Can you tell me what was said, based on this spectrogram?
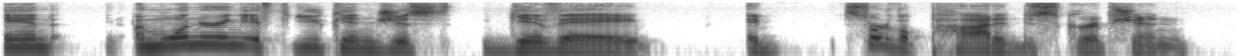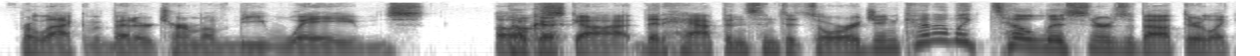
And i'm wondering if you can just give a a sort of a potted description for lack of a better term of the waves of Okay. ska that happened since its origin. Kind of like tell listeners about their like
